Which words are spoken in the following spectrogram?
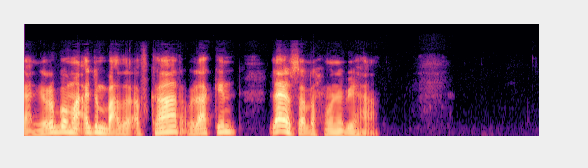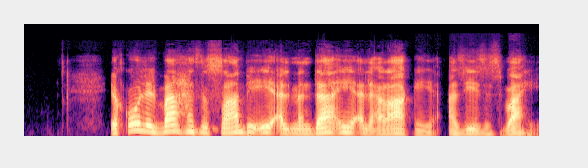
يعني ربما عندهم بعض الأفكار ولكن لا يصرحون بها. يقول الباحث الصابئي المندائي العراقي عزيز سباهي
